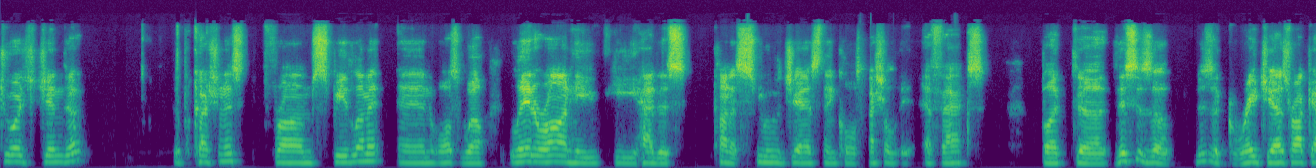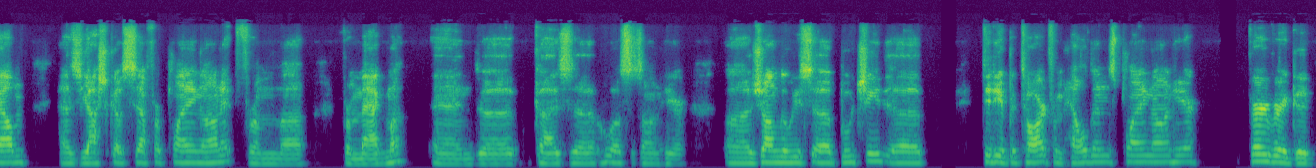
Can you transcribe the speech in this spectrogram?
George Jinda, the percussionist from Speed Limit, and also well later on he he had this kind of smooth jazz thing called Special Effects. But uh, this is a this is a great jazz rock album has Yochk'o Seffer playing on it from uh, from Magma, and uh, guys, uh, who else is on here? Uh, Jean-Louis uh, Bucchi, uh, Didier Batard from Heldens playing on here. Very very good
